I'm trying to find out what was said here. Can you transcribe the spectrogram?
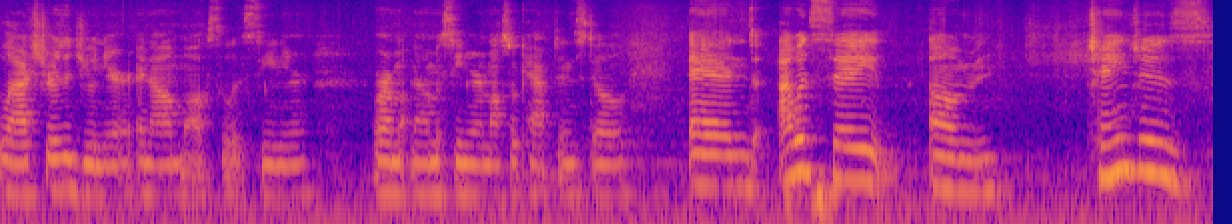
last year as a junior, and now I'm also a senior, or I'm, now I'm a senior. I'm also captain still, and I would say um, changes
